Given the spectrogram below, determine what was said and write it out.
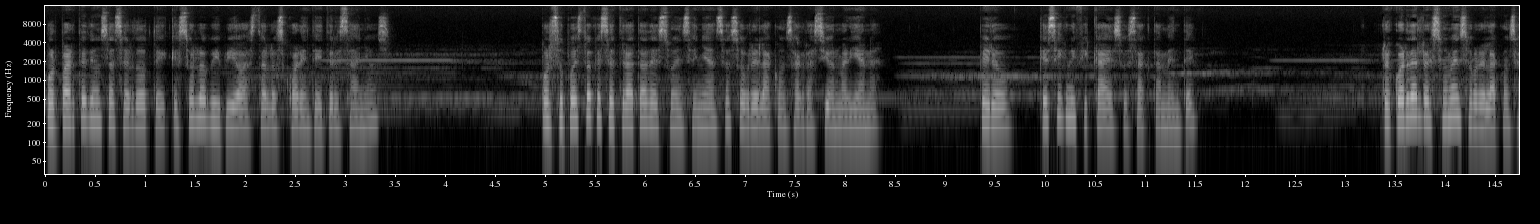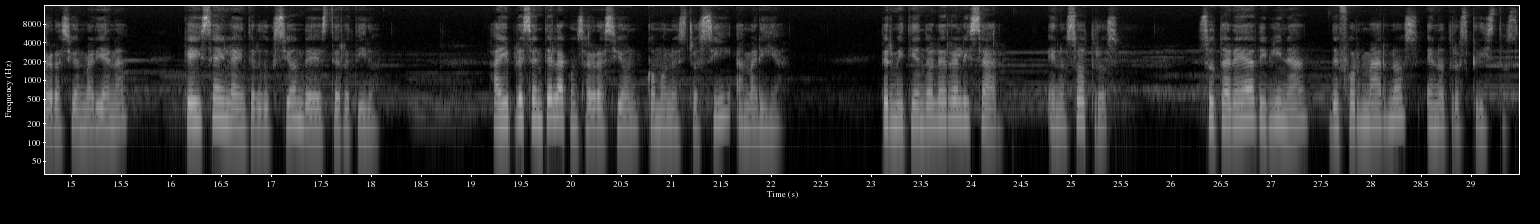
por parte de un sacerdote que solo vivió hasta los 43 años? Por supuesto que se trata de su enseñanza sobre la consagración mariana. Pero, ¿qué significa eso exactamente? Recuerda el resumen sobre la consagración mariana que hice en la introducción de este retiro. Ahí presenté la consagración como nuestro sí a María, permitiéndole realizar en nosotros su tarea divina de formarnos en otros Cristos.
